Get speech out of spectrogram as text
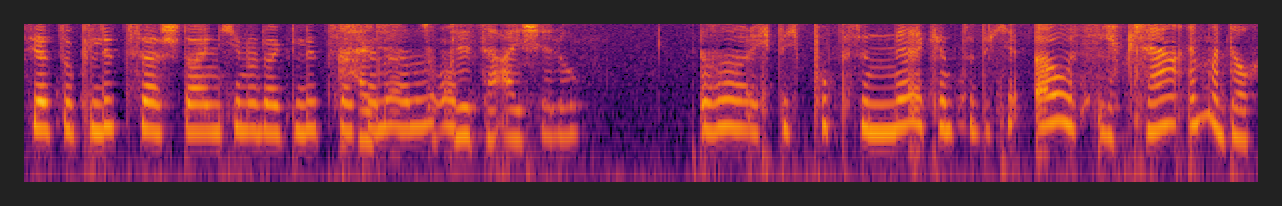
Sie hat so Glitzersteinchen oder Glitzer, halt keine Ahnung. so Glitzer-Eyeshadow. Ah, richtig professionell kennst du dich hier aus. Ja klar, immer doch.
